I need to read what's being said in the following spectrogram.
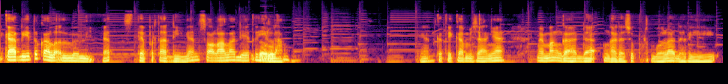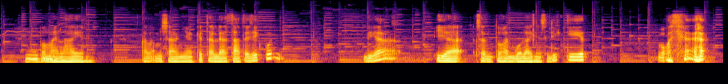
Icardi itu kalau lu lihat setiap pertandingan seolah-olah dia itu Betul. hilang. Ya, ketika misalnya memang nggak ada nggak ada support bola dari Mhm. pemain lain. Kalau misalnya kita lihat statistik pun dia ya sentuhan bolanya sedikit. Pokoknya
